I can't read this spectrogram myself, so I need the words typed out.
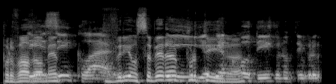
provavelmente, sim, sim, claro. deveriam saber e, por ti, não é? Eu digo, não tenho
